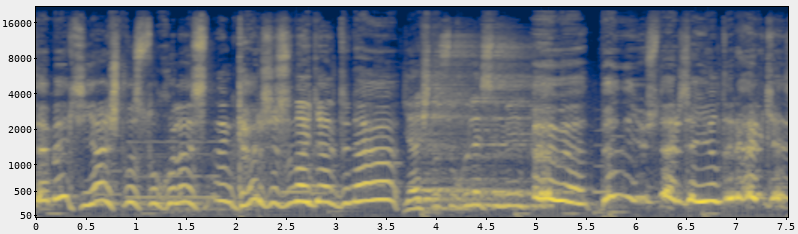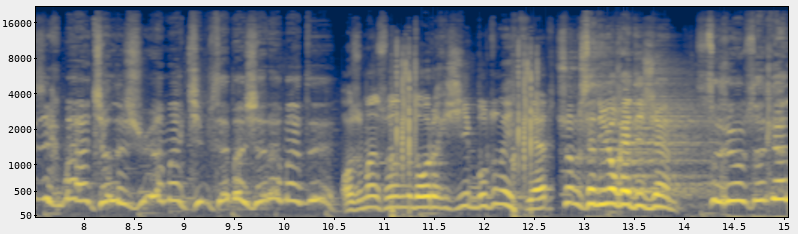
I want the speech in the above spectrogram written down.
Demek yaşlı sukulent kulesinin karşısına geldin ha? Yaşlı su kulesi mi? Evet, beni yüzlerce yıldır herkes yıkmaya çalışıyor ama kimse başaramadı. O zaman sonunda doğru kişiyi buldun ihtiyar. Çünkü seni yok edeceğim. Sıkıyorsa gel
